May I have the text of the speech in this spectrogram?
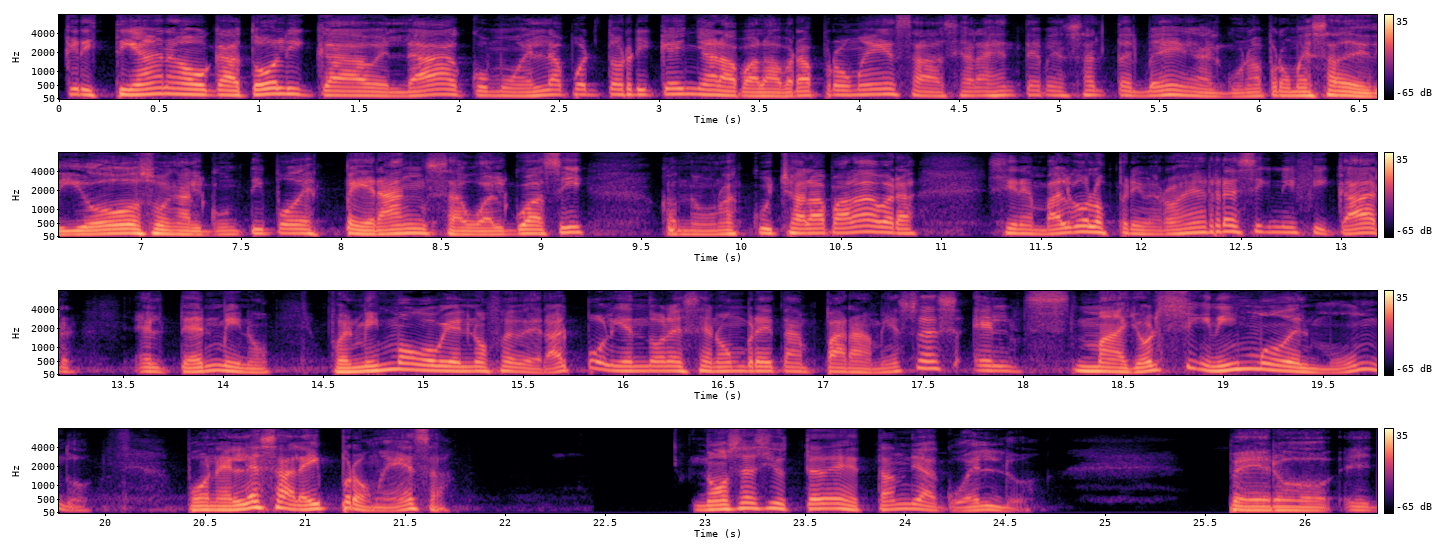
cristiana o católica, ¿verdad? Como es la puertorriqueña, la palabra promesa hace a la gente pensar tal vez en alguna promesa de Dios o en algún tipo de esperanza o algo así, cuando uno escucha la palabra. Sin embargo, los primeros en resignificar el término fue el mismo gobierno federal poniéndole ese nombre tan... Para mí eso es el mayor cinismo del mundo, ponerle esa ley promesa. No sé si ustedes están de acuerdo, pero... Eh,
